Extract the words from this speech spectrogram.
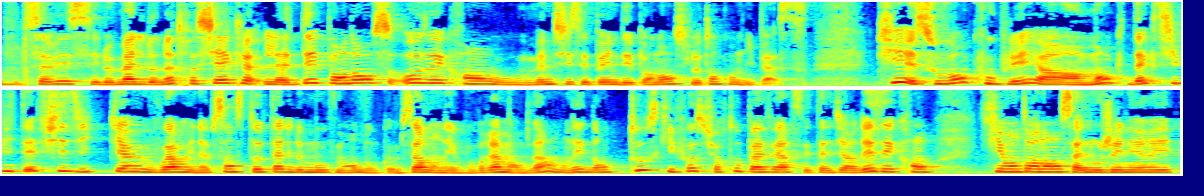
vous le savez, c'est le mal de notre siècle, la dépendance aux écrans, ou même si c'est pas une dépendance, le temps qu'on y passe, qui est souvent couplé à un manque d'activité physique, voire une absence totale de mouvement. Donc comme ça, on est vraiment bien, on est dans tout ce qu'il faut surtout pas faire, c'est-à-dire les écrans qui ont tendance à nous générer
